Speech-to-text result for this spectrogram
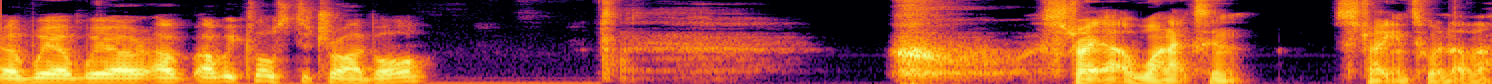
Uh, we are we are. Are, are we close to Triboar? Straight out of one accent, straight into another.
